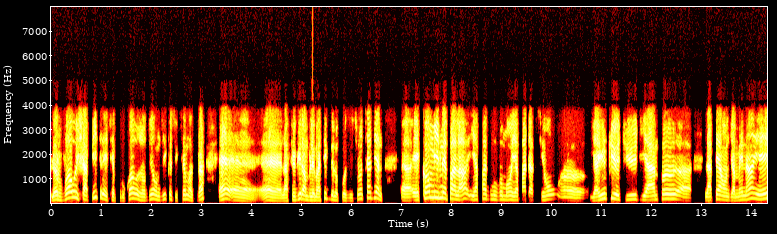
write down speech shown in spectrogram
leur voix au chapitre et c'est pourquoi aujourd'hui on dit que Succès Masra est, la figure emblématique de l'opposition tchadienne. Euh, et comme il n'est pas là, il n'y a pas de mouvement, il n'y a pas d'action, euh, il y a une quiétude, il y a un peu euh, la paix en Djamena et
